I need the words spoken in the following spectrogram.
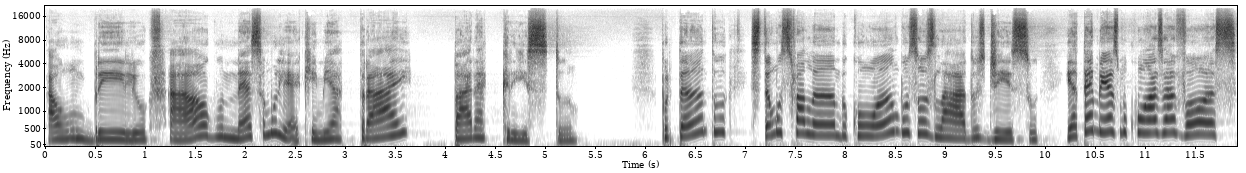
há um brilho, há algo nessa mulher que me atrai para Cristo. Portanto, estamos falando com ambos os lados disso, e até mesmo com as avós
